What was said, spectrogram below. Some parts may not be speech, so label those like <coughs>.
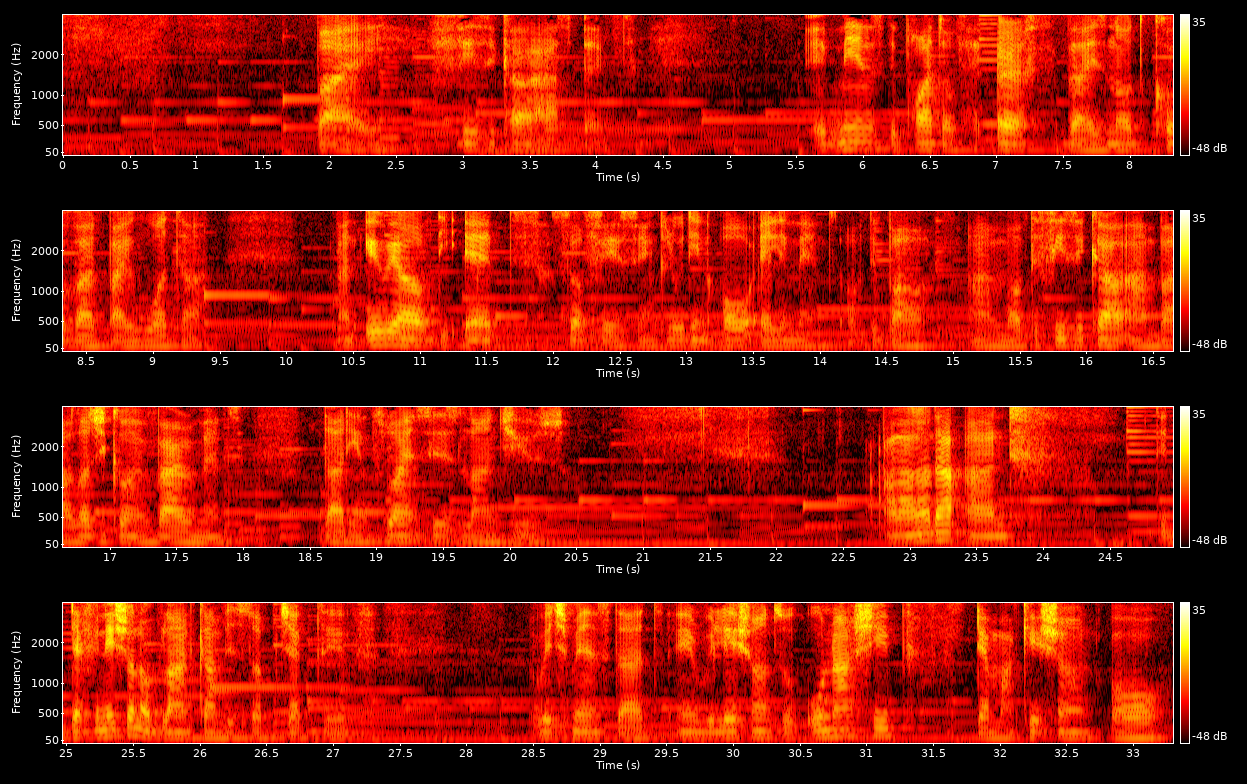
by physical aspect, it means the part of earth that is not covered by water an area of the Earth's surface, including all elements of the bio, um, of the physical and biological environment that influences land use. On another hand, the definition of land can be subjective, which means that in relation to ownership, demarcation, or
